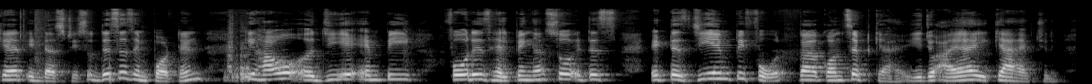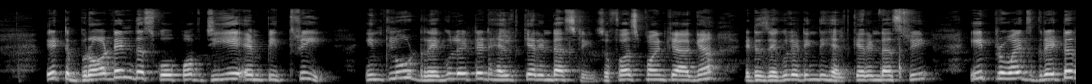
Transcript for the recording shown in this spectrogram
care industry so this is important कि how G A M P four is helping so it is it is G M P four का कॉन्सेप्ट क्या है? ये जो आया है, ये क्या है actually it broaden the scope of G A M P three include regulated health care industry so first point क्या आ गया? It is regulating the health care industry it provides greater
